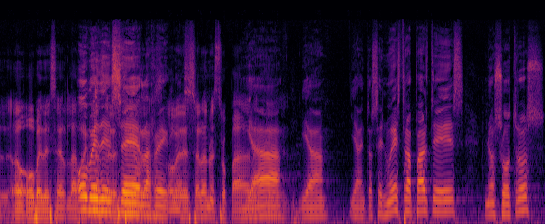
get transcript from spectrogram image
Eh, obedecer las obedecer las reglas. Obedecer a nuestro Padre. Ya, ya, ya. Entonces nuestra parte es nosotros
